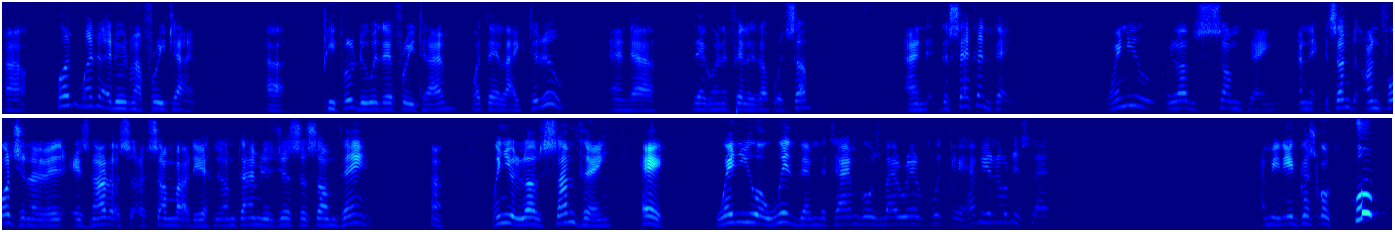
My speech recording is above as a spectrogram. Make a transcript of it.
uh, what, what do I do in my free time? Uh, people do with their free time what they like to do, and uh, they're going to fill it up with something. And the second thing, when you love something, and some, unfortunately, it's not a, somebody, sometimes it's just a something. Huh. When you love something, hey, when you are with them, the time goes by real quickly. Have you noticed that? I mean, it just goes whoop.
